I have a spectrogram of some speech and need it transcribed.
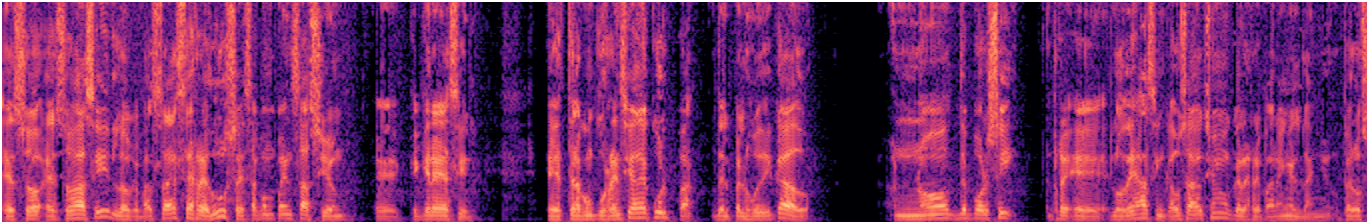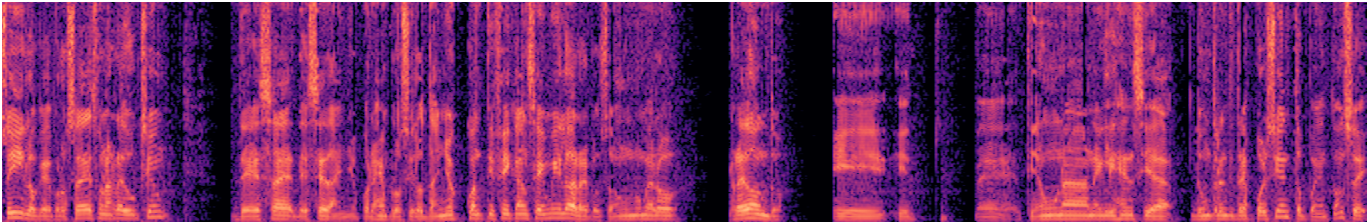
eso, eso es así. Lo que pasa es que se reduce esa compensación. Eh, ¿Qué quiere decir? Este, la concurrencia de culpa del perjudicado no de por sí eh, lo deja sin causa de acción o que le reparen el daño. Pero sí lo que procede es una reducción de ese, daño. Por ejemplo, si los daños cuantifican 6 mil dólares, pues son un número redondo y, eh, tienen una negligencia de un 33%, pues entonces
